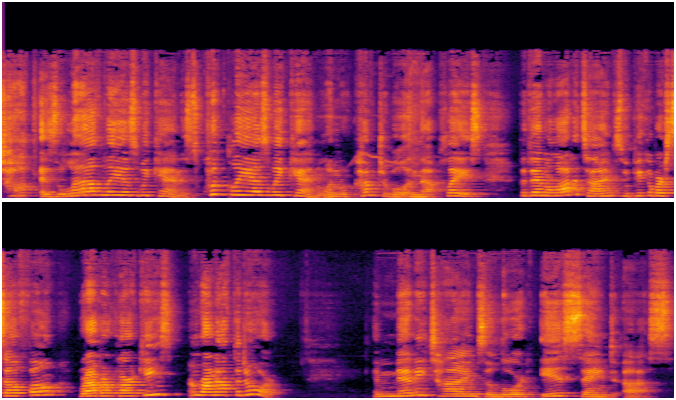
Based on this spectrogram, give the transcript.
talk as loudly as we can, as quickly as we can when we're comfortable in that place. But then a lot of times we pick up our cell phone, grab our car keys, and run out the door. And many times the Lord is saying to us,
